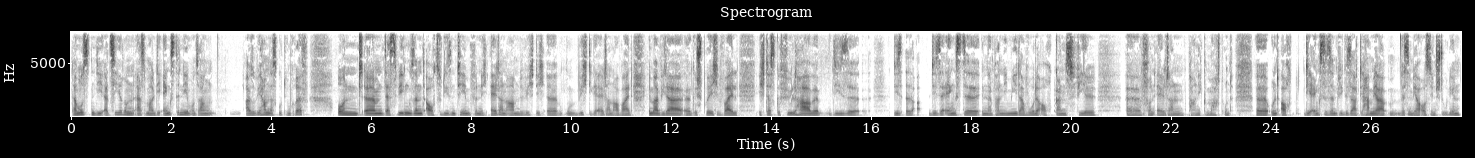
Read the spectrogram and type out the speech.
Da mussten die Erzieherinnen erstmal die Ängste nehmen und sagen, also wir haben das gut im Griff. Und ähm, deswegen sind auch zu diesen Themen, finde ich, Elternabende wichtig, äh, wichtige Elternarbeit, immer wieder äh, Gespräche, weil ich das Gefühl habe, diese, diese, äh, diese Ängste in der Pandemie, da wurde auch ganz viel äh, von Eltern Panik gemacht und äh, und auch die Ängste sind, wie gesagt, die haben ja, wissen wir aus den Studien,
